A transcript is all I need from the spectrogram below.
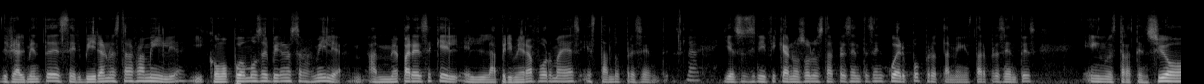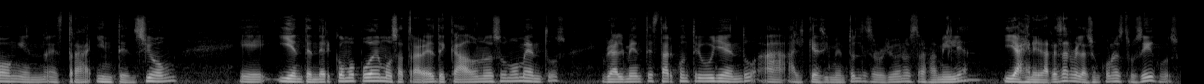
realmente de servir a nuestra familia y cómo podemos servir a nuestra familia. A mí me parece que la primera forma es estando presentes. Y eso significa no solo estar presentes en cuerpo, pero también estar presentes en nuestra atención, en nuestra intención eh, y entender cómo podemos a través de cada uno de esos momentos realmente estar contribuyendo al crecimiento, el desarrollo de nuestra familia y a generar esa relación con nuestros hijos.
